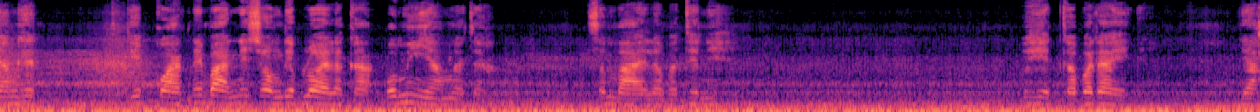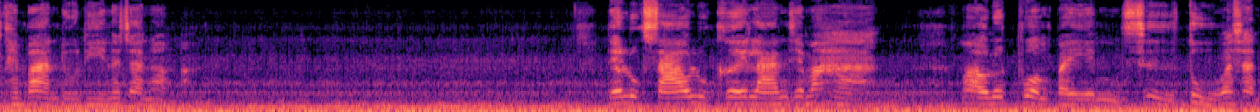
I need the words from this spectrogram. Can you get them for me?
ยังเฮ็ดเก็บกวาดในบ้านในช่องเรียบร้อยแล้วกะบ่มียังแล้วจ้ะสบายแล้วประเทศนี้บ่เฮ็ดก็บ่ได้อยากให้บ้านดูดีนะจ๊ะเนาะเดี๋ยวลูกสาวลูกเคยหลานจะมาหามาเอารถพ่วงไปซื้อตู้ว่าซั่น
